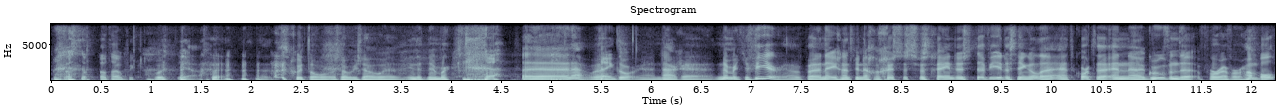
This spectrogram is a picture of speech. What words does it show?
dat, dat, hoop ik. Goed, ja. dat is goed te horen sowieso in het nummer. Ja. nou, door naar nummertje 4. Op 29 augustus verscheen dus de vierde single, het korte en groovende Forever Humble.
